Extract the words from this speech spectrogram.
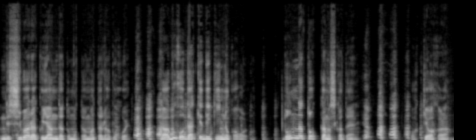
でしばらく病んだと思ったらまたラブホや。ラブホだけできんのかこれ。どんな特化の仕方やねん。わけわからん。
